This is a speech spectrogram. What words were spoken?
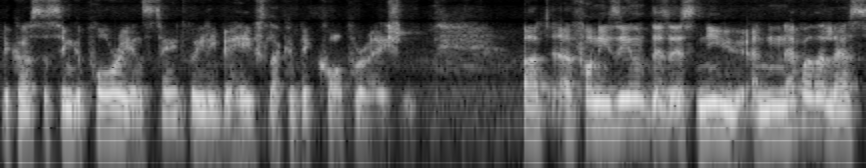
because the Singaporean state really behaves like a big corporation. But uh, for New Zealand, this is new. And nevertheless,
